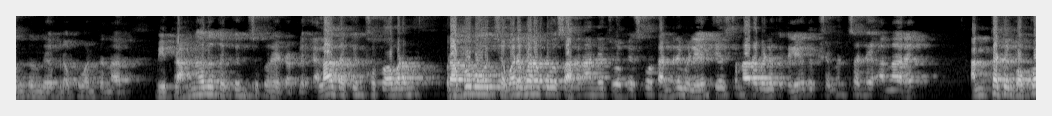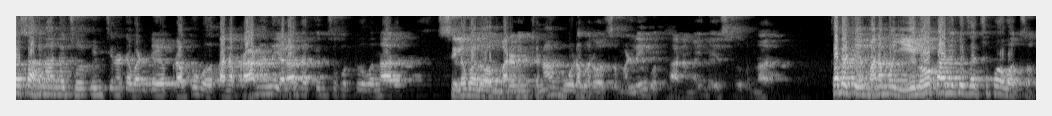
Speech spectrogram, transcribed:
ఉంటుంది? ప్రభు అంటున్నారు మీ ప్రాణాలు దక్కించుకునేటట్లు ఎలా దక్కించుకోవడం? ప్రభువు చివరి వరకు సహనాన్ని చూపిస్తూ తండ్రి వీళ్ళు ఏం చేస్తున్నారో వీళ్ళకి తెలియదు క్షమించండి అన్నారే. అంతటి గొప్ప సహనాన్ని చూపించినటువంటి ప్రభువు తన ప్రాణాన్ని ఎలా దక్కించుకుంటూ ఉన్నారు? శిలువలో మరణించిన మూడవ రోజు మళ్ళీ ఉత్థానమై వేస్తూ ఉన్నారు. కాబట్టి మనము ఈ లోకానికి చచ్చిపోవచ్చు.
